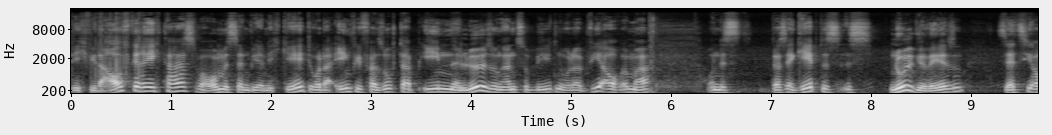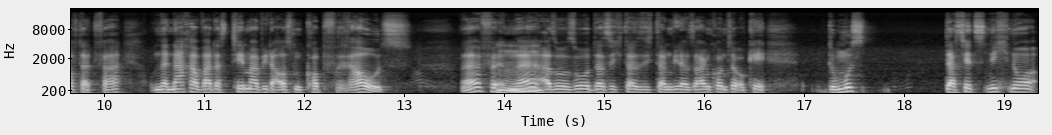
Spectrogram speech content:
dich wieder aufgeregt hast, warum es denn wieder nicht geht, oder irgendwie versucht habe, ihm eine Lösung anzubieten oder wie auch immer, und es, das Ergebnis ist null gewesen, setz dich auf das Fahrrad und dann nachher war das Thema wieder aus dem Kopf raus. Ne? Für, ne? Also so, dass ich, dass ich dann wieder sagen konnte, okay, du musst das jetzt nicht nur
